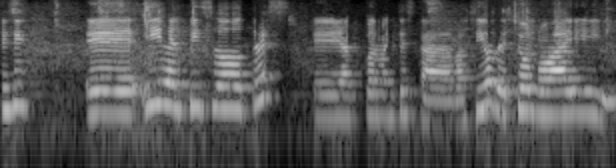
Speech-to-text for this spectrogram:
Sí, sí. Eh, y el piso 3 eh, actualmente está vacío, de hecho no hay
